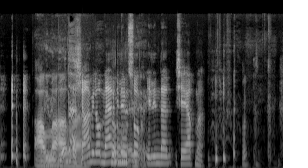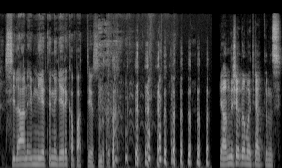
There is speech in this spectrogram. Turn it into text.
Allah Allah. Şamil o mermileri sok elinden şey yapma. Silahın emniyetini geri kapat diyorsun. Yanlış adama çattınız.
